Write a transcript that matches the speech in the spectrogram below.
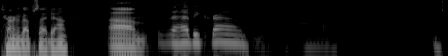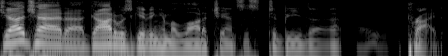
turn it upside down. Um, This is a heavy crown. Judge had uh, God was giving him a lot of chances to be the Oh. pride.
